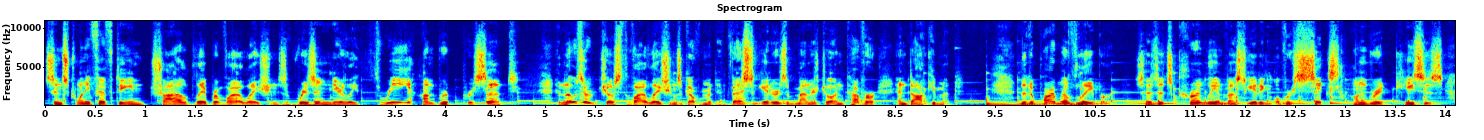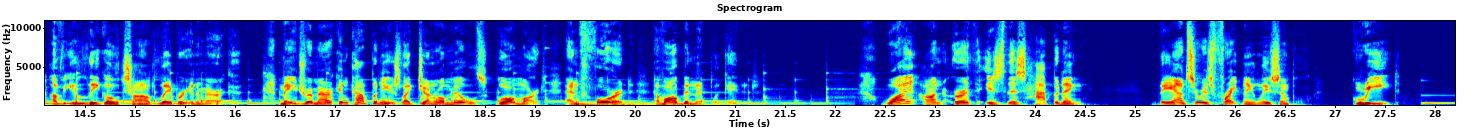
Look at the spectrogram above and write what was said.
Since 2015, child labor violations have risen nearly 300%. And those are just the violations government investigators have managed to uncover and document. The Department of Labor says it's currently investigating over 600 cases of illegal child labor in America. Major American companies like General Mills, Walmart, and Ford have all been implicated. Why on earth is this happening? The answer is frighteningly simple greed.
